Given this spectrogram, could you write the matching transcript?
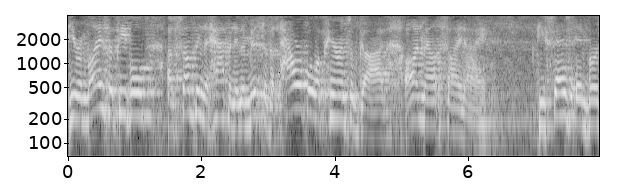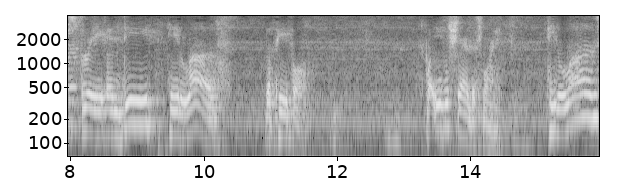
he reminds the people of something that happened in the midst of the powerful appearance of God on Mount Sinai. He says in verse 3, Indeed, he loves the people. What you just shared this morning. He loves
